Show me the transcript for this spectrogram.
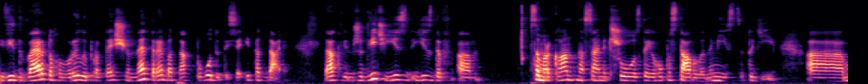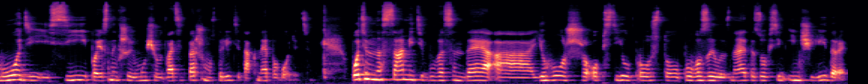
відверто говорили про те, що не треба так поводитися, і так далі. Так він вже двічі їздив. Самарканд на саміт ШОС, де його поставили на місце тоді. Моді і Сі, пояснивши йому, що в 21 столітті так не поводяться. Потім на саміті був СНД, а його ж обстіл просто повозили, знаєте, зовсім інші лідери.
